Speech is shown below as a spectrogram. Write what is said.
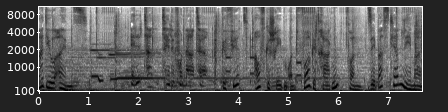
Radio 1. Elterntelefonate. Geführt, aufgeschrieben und vorgetragen von Sebastian Lehmann.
